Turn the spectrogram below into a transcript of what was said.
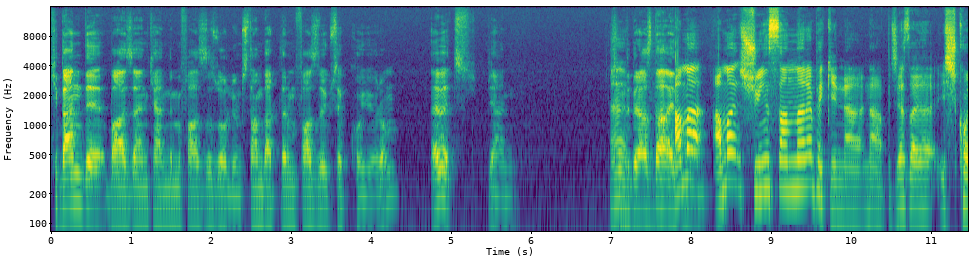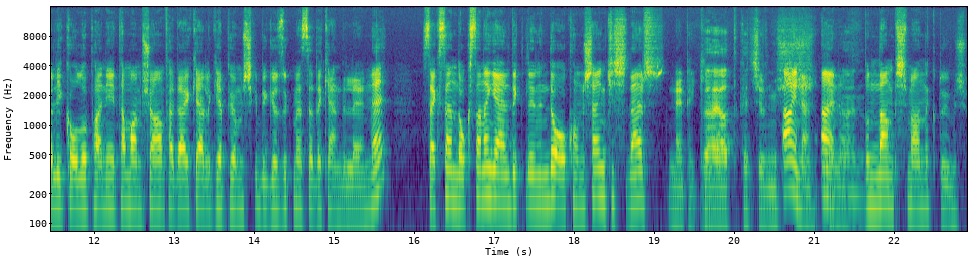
ki ben de bazen kendimi fazla zorluyorum. Standartlarımı fazla yüksek koyuyorum. Evet yani. Şimdi Evet. biraz daha aydınlandım. Ama ama şu insanlara peki ne, ne yapacağız? Ee, İşkolik olup hani tamam şu an fedakarlık yapıyormuş gibi gözükmese de kendilerine 80-90'a geldiklerinde o konuşan kişiler ne peki? ve hayatı kaçırmış. Aynen, aynen. aynen. Bundan pişmanlık duymuş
